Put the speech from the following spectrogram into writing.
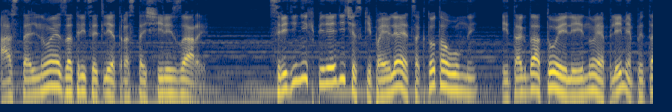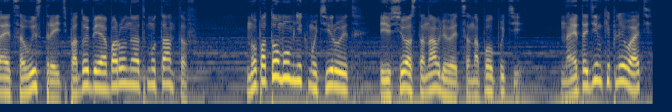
Остальное за 30 лет растащили зары. Среди них периодически появляется кто-то умный, и тогда то или иное племя пытается выстроить подобие обороны от мутантов. Но потом умник мутирует, и все останавливается на полпути. На это Димке плевать,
